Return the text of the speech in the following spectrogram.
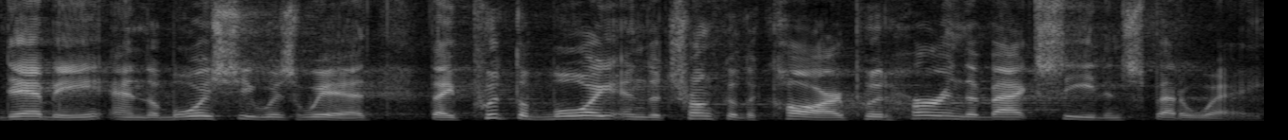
Debbie and the boy she was with. They put the boy in the trunk of the car, put her in the back seat, and sped away.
